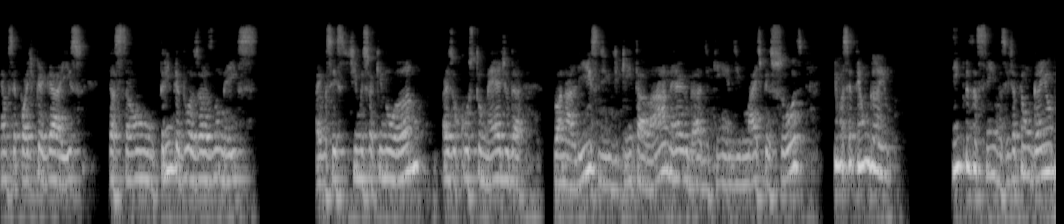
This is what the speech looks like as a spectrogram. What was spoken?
né, você pode pegar isso, já são 32 horas no mês. Aí você estima isso aqui no ano, faz o custo médio da, do analista, de, de quem está lá, né, de quem é de mais pessoas, e você tem um ganho. Simples assim, você já tem um ganho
